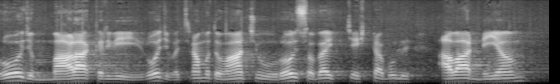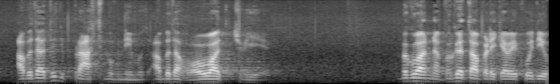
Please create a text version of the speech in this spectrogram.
રોજ માળા કરવી, રોજ વચનામૃત વાંચવું, રોજ સ્વાભાવિક ચેષ્ટા બોલવી, આવા નિયમ, આ બધાથી જ પ્રાથમિક નિયમો આ બધા હોવા જ જોઈએ. ભગવાનના ભગત આપણે કહેવાય, કોઈ દી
